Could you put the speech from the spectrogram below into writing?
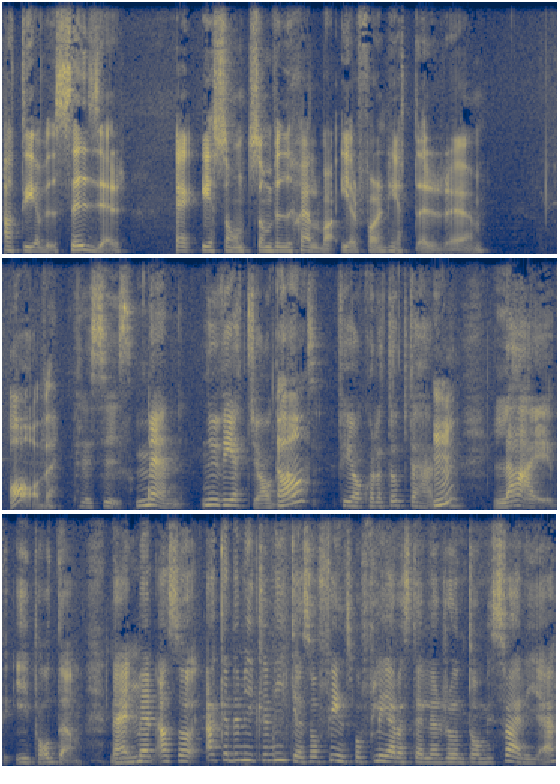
att det vi säger är, är sånt som vi själva erfarenheter eh, av. Precis. Men nu vet jag Ja. att, för jag har kollat upp det här nu, live i podden. Nej, men alltså Akademikliniken som finns på flera ställen runt om i Sverige,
